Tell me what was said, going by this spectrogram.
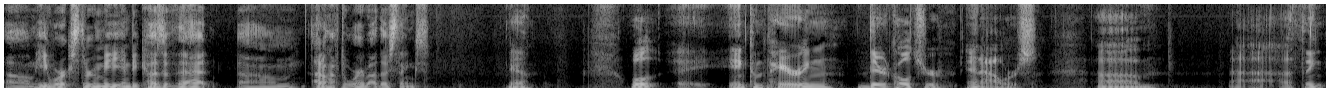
Um, he works through me, and because of that, um, I don't have to worry about those things. Yeah. Well, in comparing their culture and ours, um, I think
